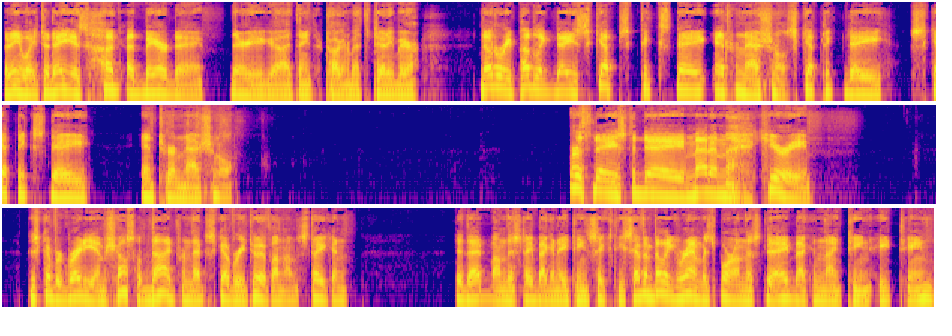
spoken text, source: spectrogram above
But anyway, today is Hug a Bear Day. There you go. I think they're talking about the teddy bear. Notary Public Day, Skeptics Day International. Skeptic Day, Skeptics Day International. Birthdays today, Madame Curie discovered radium. She also died from that discovery too, if I'm not mistaken did that on this day back in 1867. Billy Graham was born on this day back in 1918.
